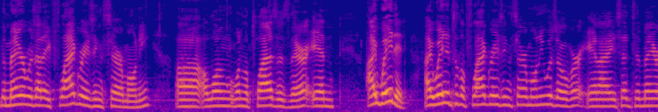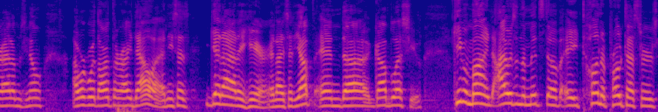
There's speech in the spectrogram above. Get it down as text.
the mayor was at a flag raising ceremony uh, along one of the plazas there, and I waited. I waited until the flag raising ceremony was over, and I said to Mayor Adams, you know, I work with Arthur Aidala, and he says, get out of here. And I said, yep, and uh, God bless you. Keep in mind, I was in the midst of a ton of protesters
